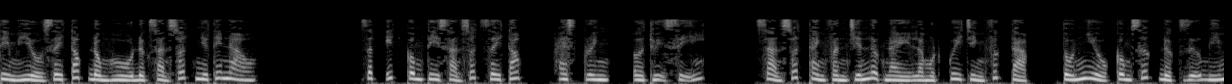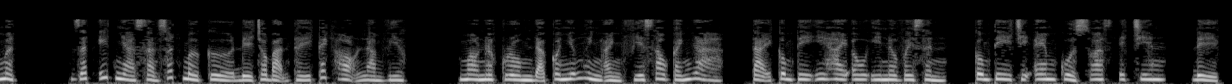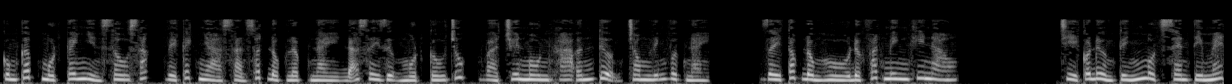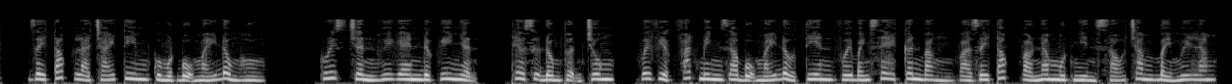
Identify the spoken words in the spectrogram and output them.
Tìm hiểu dây tóc đồng hồ được sản xuất như thế nào? Rất ít công ty sản xuất dây tóc, Hairspring, ở Thụy Sĩ. Sản xuất thành phần chiến lược này là một quy trình phức tạp, tốn nhiều công sức được giữ bí mật. Rất ít nhà sản xuất mở cửa để cho bạn thấy cách họ làm việc. Monochrome đã có những hình ảnh phía sau cánh gà, tại công ty E2O Innovation, công ty chị em của Swatch Etienne, để cung cấp một cái nhìn sâu sắc về cách nhà sản xuất độc lập này đã xây dựng một cấu trúc và chuyên môn khá ấn tượng trong lĩnh vực này. Dây tóc đồng hồ được phát minh khi nào? Chỉ có đường kính 1cm, dây tóc là trái tim của một bộ máy đồng hồ. Christian Huygens được ghi nhận, theo sự đồng thuận chung, với việc phát minh ra bộ máy đầu tiên với bánh xe cân bằng và dây tóc vào năm 1675.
